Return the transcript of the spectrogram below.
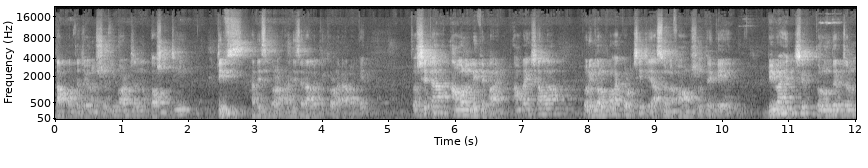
দাম্পত্য জীবন সুখী হওয়ার জন্য দশটি টিপস হাদিস হাদিসের আলোকে, কোরআনের আলোকে। তো সেটা আমলে নিতে পারেন। আমরা ইনশাল্লাহ পরিকল্পনা করছি যে আসনা ফাউন্ডেশন থেকে বিবাহিচ্ছিক তরুণদের জন্য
